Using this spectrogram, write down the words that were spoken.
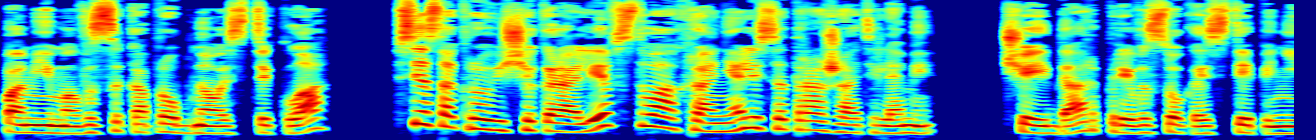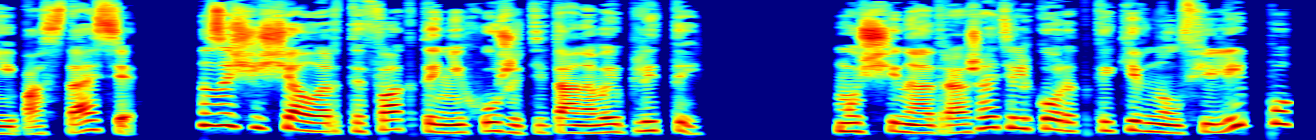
Помимо высокопробного стекла, все сокровища королевства охранялись отражателями, чей дар при высокой степени ипостаси защищал артефакты не хуже титановой плиты. Мужчина-отражатель коротко кивнул Филиппу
